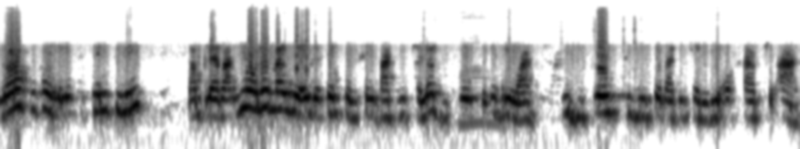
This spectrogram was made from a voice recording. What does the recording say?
A lot of people to came to me. Some players are, you know, we are in the same position, but we cannot disclose to everyone. We disclose to you so that it can be of help to us.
